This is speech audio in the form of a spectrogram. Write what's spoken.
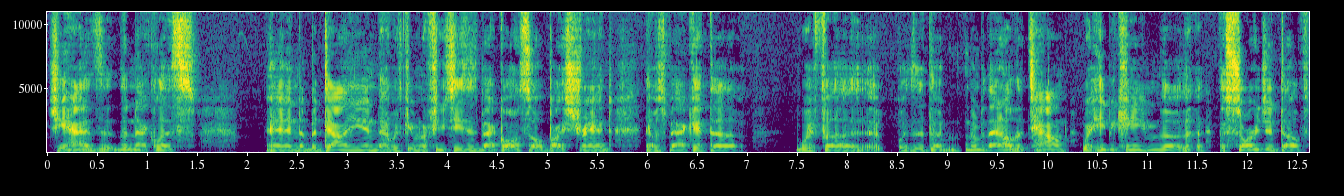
She has the- necklace and the medallion that was given a few seasons back also by Strand that was back at the with uh with the, the number that other town where he became the the sergeant of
